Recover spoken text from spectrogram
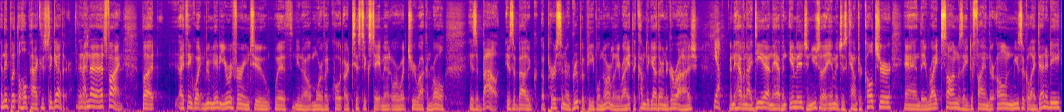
and they put the whole package together, and, Right. and that, that's fine. But I think what maybe you're referring to with you know more of a quote artistic statement or what true rock and roll is about is about a, a person or group of people normally right? That come together in a garage yeah, and they have an idea and they have an image and usually that image is counterculture and they write songs they define their own musical identity.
